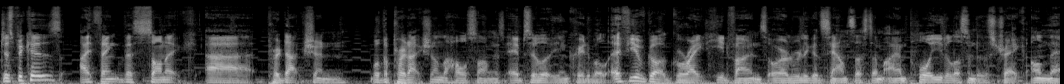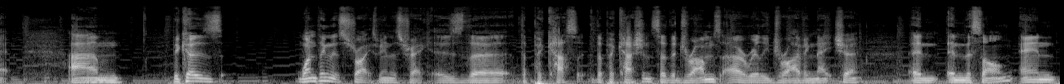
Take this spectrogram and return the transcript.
just because I think the sonic uh, production. Well, the production on the whole song is absolutely incredible. If you've got great headphones or a really good sound system, I implore you to listen to this track on that. Um, because one thing that strikes me in this track is the the percuss- the percussion. So the drums are a really driving nature in in the song, and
